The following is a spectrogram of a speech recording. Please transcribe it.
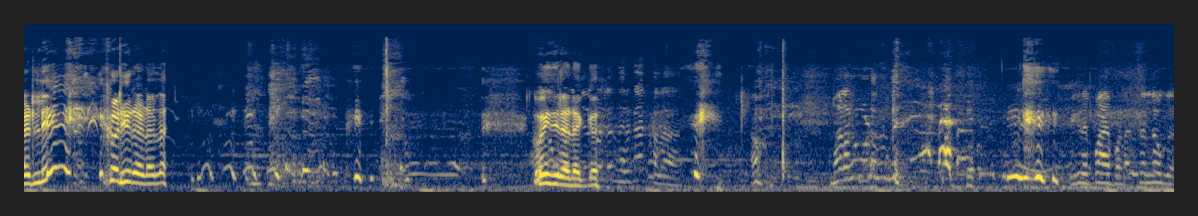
रडली? कोणी रडलं कोणी दिला डक्क इकडे पाय पडा चल लवकर.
